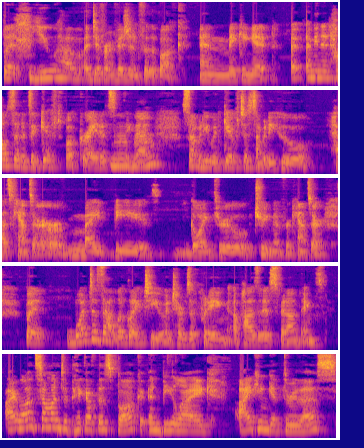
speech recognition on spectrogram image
But you have a different vision for the book and making it I I mean it helps that it's a gift book right? It's something that mm-hmm. somebody would give to somebody who has cancer or might be going through treatment for cancer. But what does that look like to you in terms of putting a positive spin on things I want someone to pick up this book and be like, I can get through this.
